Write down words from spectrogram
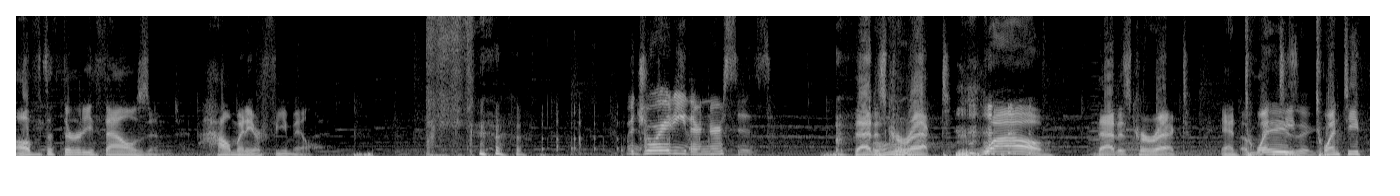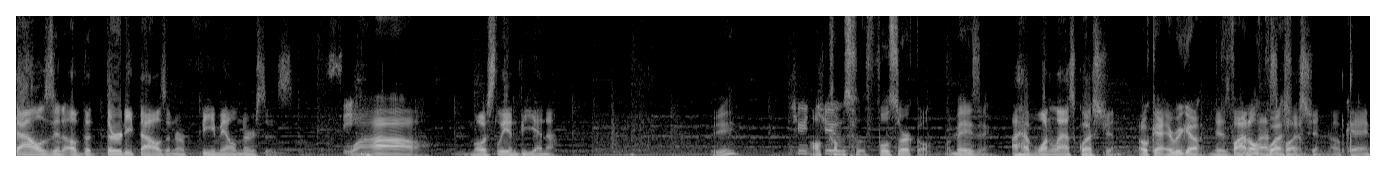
Of the 30,000, how many are female? Majority they're nurses. That is Oh. correct. wow. That is correct. And 20 Amazing. 20,000 of the 30,000 are female nurses, See, Wow. mostly in Vienna. See? True, All comes full circle. Amazing. I have one last question. Okay, here we go. Here's Final one last question. Okay.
